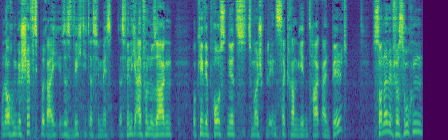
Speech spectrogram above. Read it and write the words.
Und auch im Geschäftsbereich ist es wichtig, dass wir messen. Dass wir nicht einfach nur sagen, okay, wir posten jetzt zum Beispiel Instagram jeden Tag ein Bild, sondern wir versuchen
